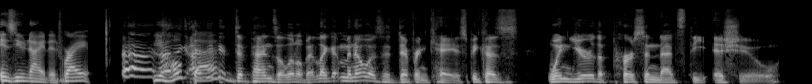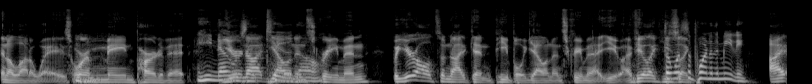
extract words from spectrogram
is united, right? Uh, You I, hope think, I think it depends a little bit. Like Manoah's a different case because when you're the person that's the issue in a lot of ways, or a main part of it, Mm-hmm. He knows you're it not too, yelling and though. screaming, but you're also not getting people yelling and screaming at you. I feel like So he's what's like, the point of the meeting? I,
